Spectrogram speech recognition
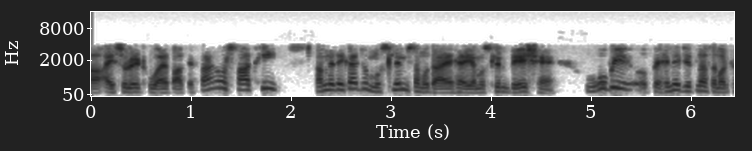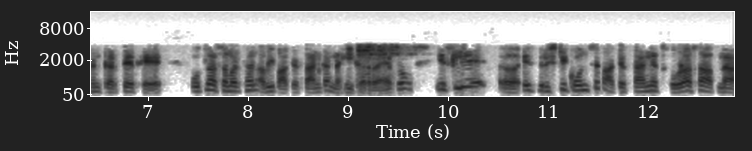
आइसोलेट हुआ है पाकिस्तान और साथ ही हमने देखा जो मुस्लिम समुदाय है या मुस्लिम देश हैं, वो भी पहले जितना समर्थन करते थे, उतना समर्थन अभी पाकिस्तान का नहीं कर रहे हैं। तो इसलिए इस दृष्टिकोण से पाकिस्तान ने थोड़ा सा अपना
